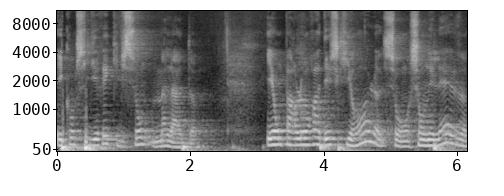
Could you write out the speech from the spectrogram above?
et considérer qu'ils sont malades. Et on parlera d'Esquirol, son, élève,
